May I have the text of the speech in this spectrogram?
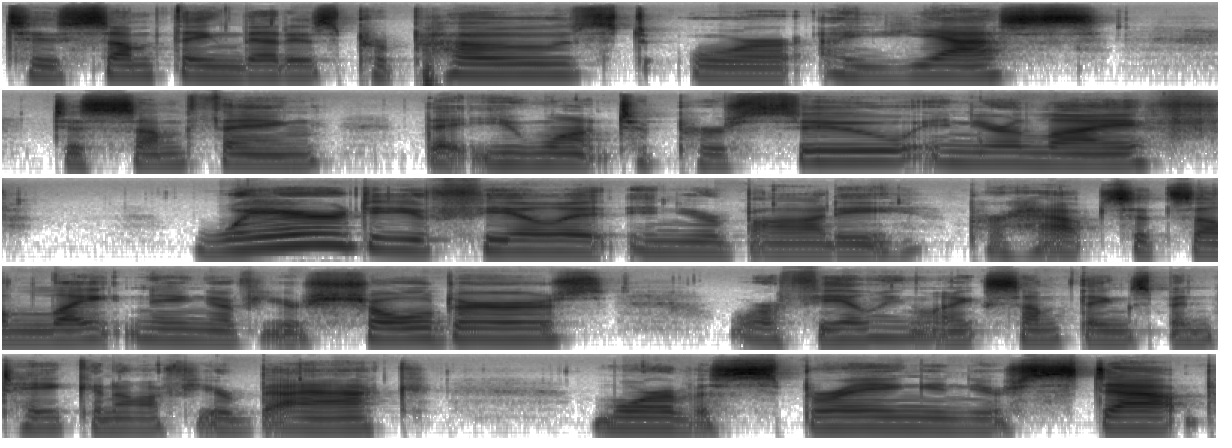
to something that is proposed or a yes to something that you want to pursue in your life where do you feel it in your body? Perhaps it's a lightening of your shoulders or feeling like something's been taken off your back, more of a spring in your step,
